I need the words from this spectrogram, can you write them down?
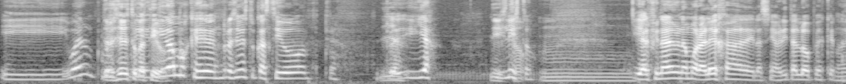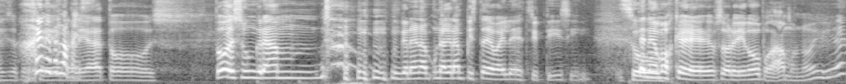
y bueno, Recibes tu castigo. digamos que recibes tu castigo Ya. y ya. Y listo. Mm. Y al final hay una moraleja de la señorita López que nos dice que Jennifer en López. realidad todo es todo es un gran, un gran- una gran pista de baile de striptease y Su- tenemos que sobrevivir como podamos, ¿no? Y, eh,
